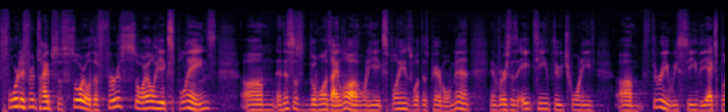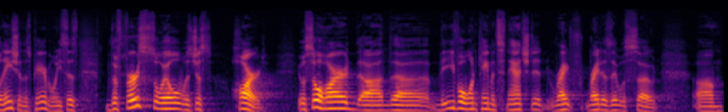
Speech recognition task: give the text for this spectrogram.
four different types of soil. The first soil, he explains, um, and this is the ones I love when he explains what this parable meant. In verses 18 through 23, we see the explanation of this parable. He says, The first soil was just hard. It was so hard, uh, the, the evil one came and snatched it right, right as it was sowed. Um,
